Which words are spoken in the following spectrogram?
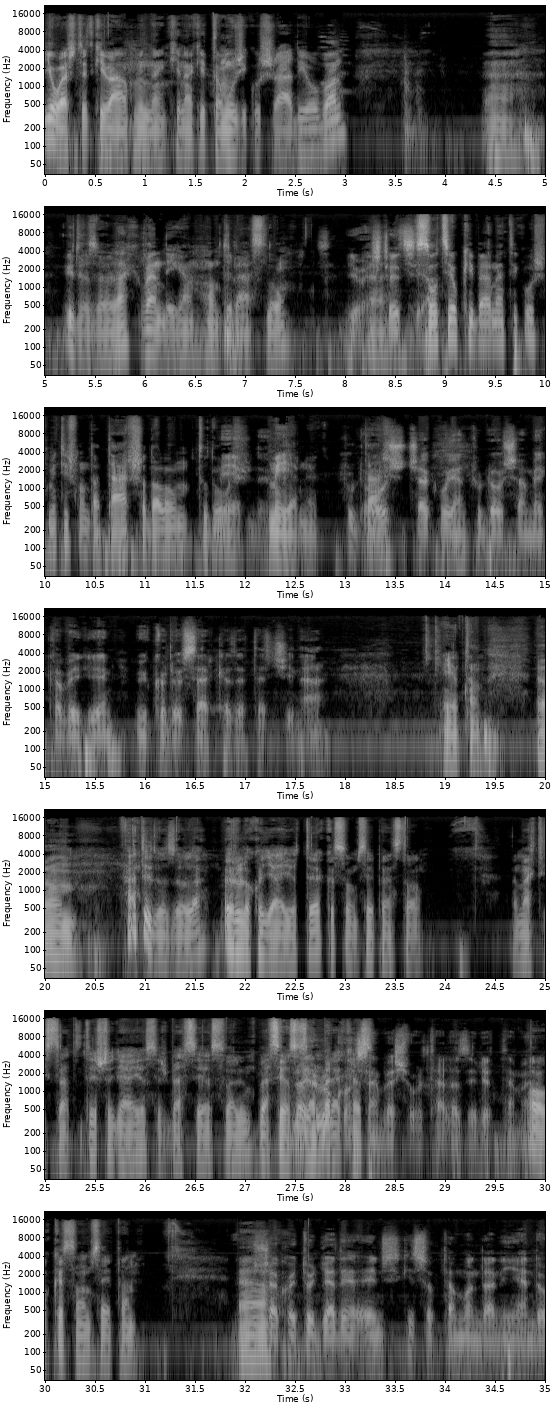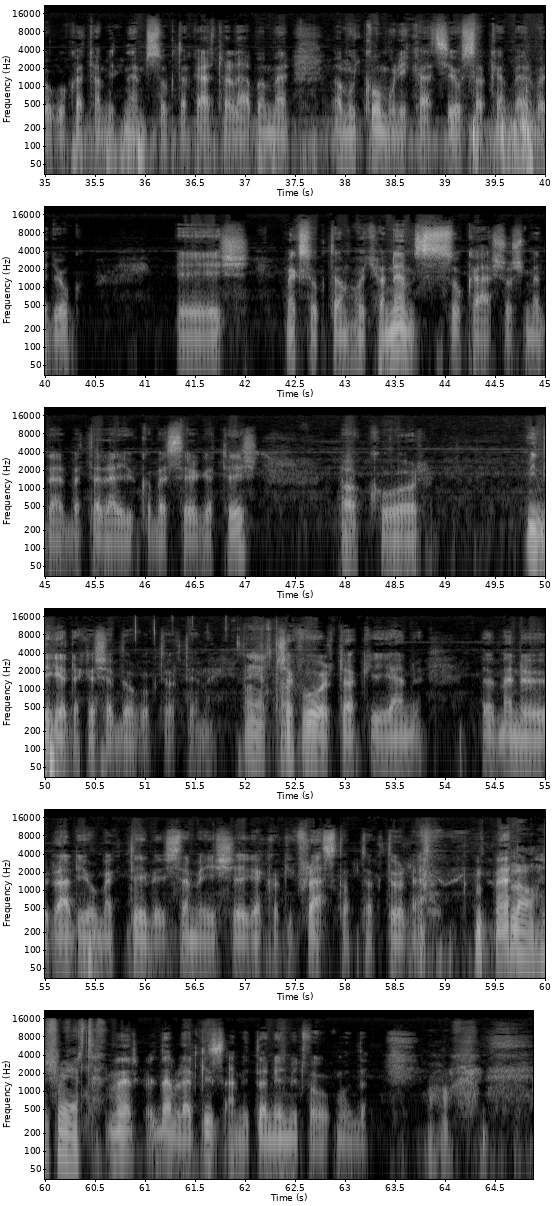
Jó estét kívánok mindenkinek itt a Muzsikus Rádióban. Üdvözöllek, vendégem Honti László. Jó estét, szia. Szociokibernetikus, mit is mondta? Társadalom, tudós? Mérnök. Mérnök. Tudós, Társ- csak olyan tudós, amelyik a végén működő szerkezetet csinál. Értem. Um, hát üdvözöllek. Örülök, hogy eljöttél. Köszönöm szépen ezt a megtiszteltetést, hogy eljössz és beszélsz velünk. Beszélsz az Nagyon rokon emberekhez. szemves voltál, azért jöttem el. Ó, köszönöm szépen. Csak hogy tudjad, én ki szoktam mondani ilyen dolgokat, amit nem szoktak általában, mert amúgy kommunikáció szakember vagyok, és megszoktam, hogyha nem szokásos mederbe tereljük a beszélgetést, akkor mindig érdekesebb dolgok történnek. értem. Csak voltak ilyen menő rádió meg tévés személyiségek, akik frászt kaptak tőlem. mert, No, és miért? mert hogy nem lehet kiszámítani, hogy mit fogok mondani.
